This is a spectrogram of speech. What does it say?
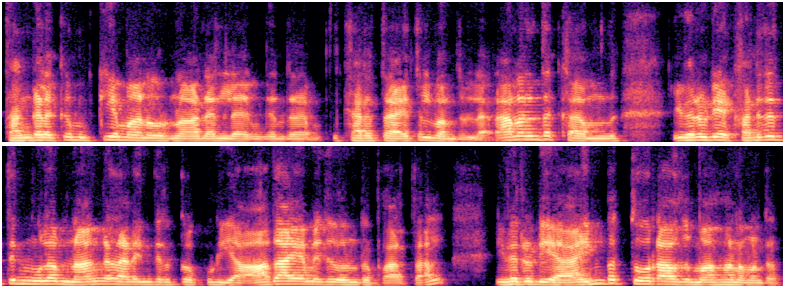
தங்களுக்கு முக்கியமான ஒரு நாடல்ல என்கின்ற கருத்தாயத்தில் வந்துள்ளார். ஆனால் இந்த க- இவருடைய கடிதத்தின் மூலம் நாங்கள் அடைந்திருக்கக்கூடிய ஆதாயம் எது என்று பார்த்தால் இவருடைய ஐம்பத்தோராவது மாகாணம் என்ற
